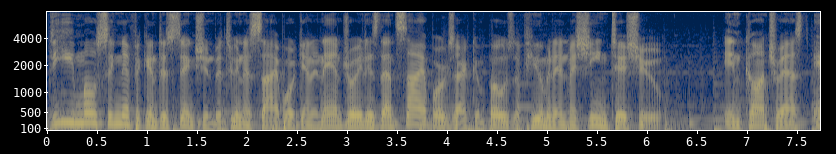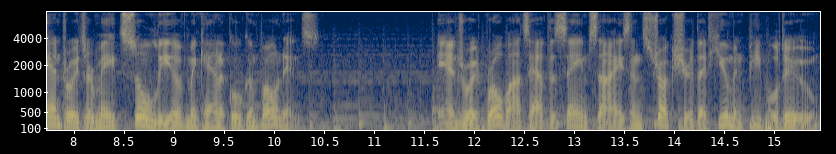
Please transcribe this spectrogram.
the most significant distinction between a cyborg and an android is that cyborgs are composed of human and machine tissue. In contrast, androids are made solely of mechanical components. Android robots have the same size and structure that human people do.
